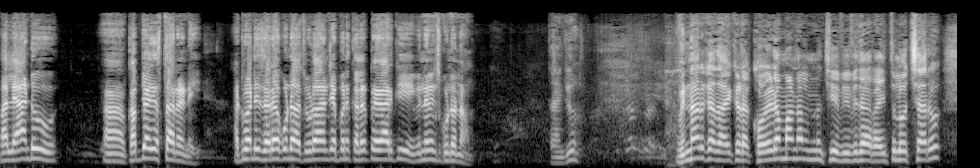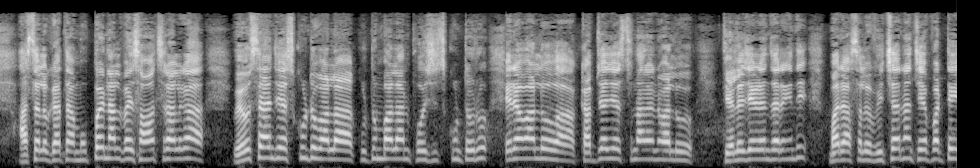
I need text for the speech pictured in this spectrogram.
మా ల్యాండ్ కబ్జా చేస్తానండి అటువంటి జరగకుండా చూడాలని చెప్పని కలెక్టర్ గారికి విన్నవించుకుంటున్నాం. థ్యాంక్ యూ విన్నారు కదా ఇక్కడ కోయడ మండలం నుంచి వివిధ రైతులు వచ్చారు. అసలు గత ముప్పై నలభై సంవత్సరాలుగా వ్యవసాయం చేసుకుంటూ వాళ్ళ కుటుంబాలను పోషించుకుంటారు వేరే వాళ్ళు కబ్జా చేస్తున్నారని వాళ్ళు తెలియజేయడం జరిగింది. మరి అసలు విచారణ చేపట్టి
